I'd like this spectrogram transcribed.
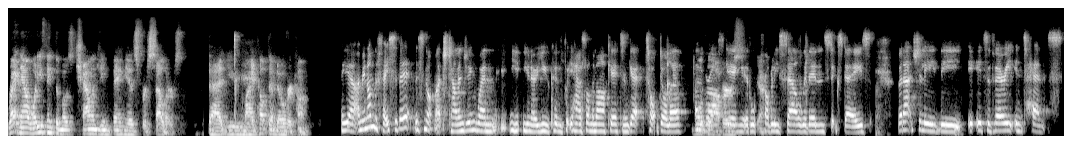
right now, what do you think the most challenging thing is for sellers that you might help them to overcome? Yeah, I mean, on the face of it, there's not much challenging when you you know you can put your house on the market and get top dollar over asking. It'll yeah. probably sell within six days, but actually, the it's a very intense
